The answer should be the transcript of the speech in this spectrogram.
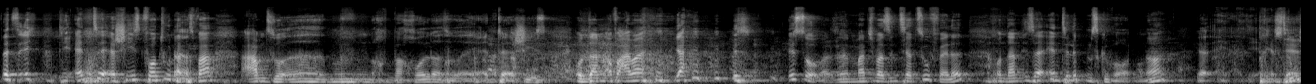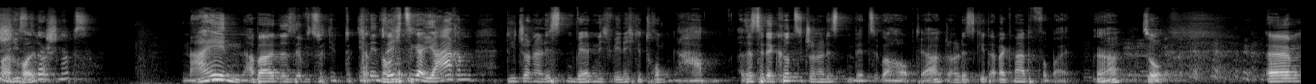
Das ist echt, die Ente erschießt Fortuna. Das war abends so, äh, noch ein Wacholder, so, ey, Ente erschießt. Und dann auf einmal, ja, ist, ist so. Also manchmal sind es ja Zufälle. Und dann ist er Ente Lippens geworden. Ne? Ja, Trinkst Ente du erschießt- Wacholder-Schnaps? Nein, aber das, in den 60er Jahren, die Journalisten werden nicht wenig getrunken haben. Also das ist ja der kürzeste Journalistenwitz überhaupt. Ja? Journalist geht an der Kneipe vorbei. Ja. So. Ähm,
